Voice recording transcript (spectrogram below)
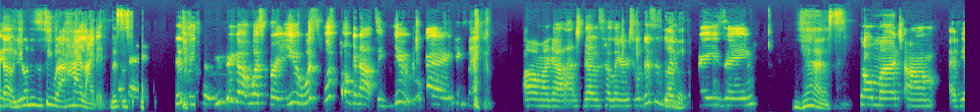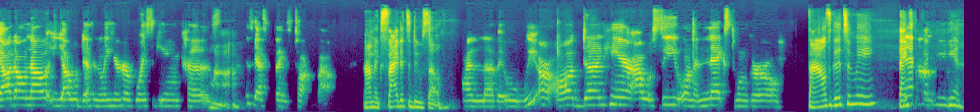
no, you don't need to see what I highlighted. This okay. is this for you. You pick up what's for you. What's what's poking out to you, okay? Exactly. Oh my gosh, that is hilarious. Well, this is Love it. amazing. Yes. So much. Um, if y'all don't know, y'all will definitely hear her voice again because uh, it's got some things to talk about. I'm excited to do so. I love it. Well, we are all done here. I will see you on the next one, girl. Sounds good to me. Thanks now, for having me again.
